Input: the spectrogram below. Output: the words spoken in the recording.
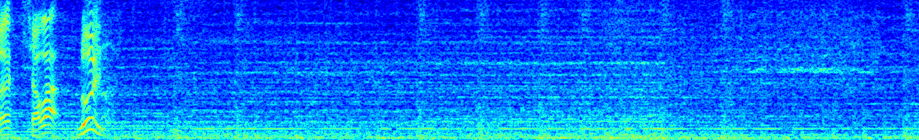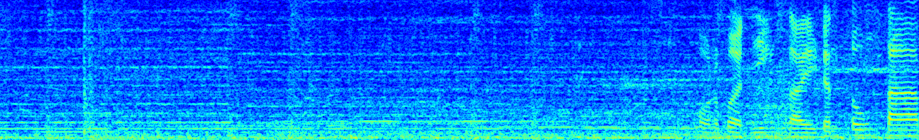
เลยชาวะลุยโอ้ระเบิดยิงใส่กันตุ้งตาม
